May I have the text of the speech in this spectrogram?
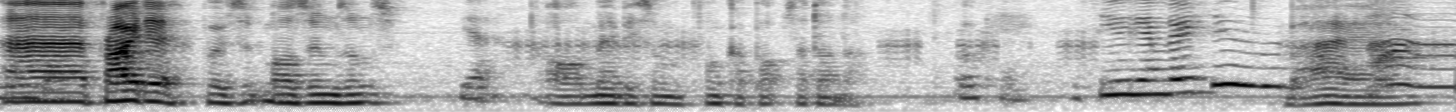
Uh, Friday with more Tsum Tsums. Yeah. Or maybe some Funko Pops. I don't know. Okay. We'll see you again very soon. Bye. Bye.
